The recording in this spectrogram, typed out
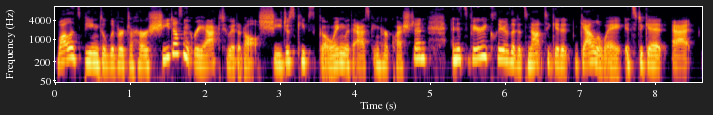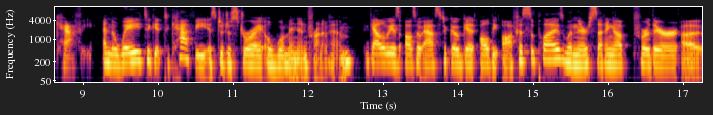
while it's being delivered to her, she doesn't react to it at all. She just keeps going with asking her question. And it's very clear that it's not to get at Galloway, it's to get at Kaffee. And the way to get to Kaffee is to destroy a woman in front of him. Galloway is also asked to go get all the office supplies when they're setting up for their uh,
